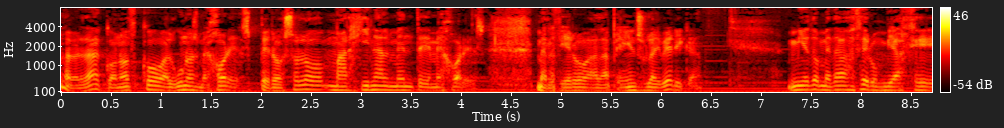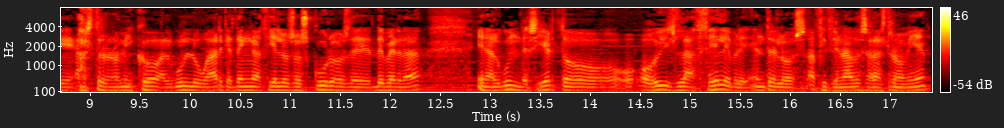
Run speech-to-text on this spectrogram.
La verdad, conozco algunos mejores, pero solo marginalmente mejores. Me refiero a la península ibérica. Miedo me da hacer un viaje astronómico a algún lugar que tenga cielos oscuros de, verdad, en algún desierto o isla célebre entre los aficionados a la astronomía,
